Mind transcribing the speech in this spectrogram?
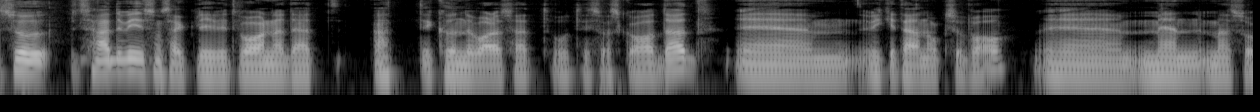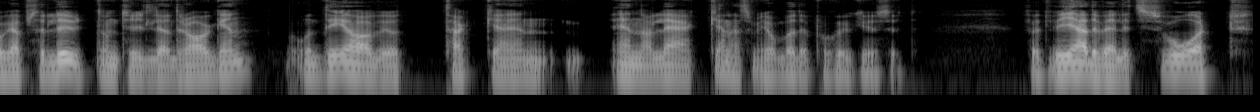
så, så hade vi som sagt blivit varnade att, att det kunde vara så att Otis var skadad, eh, vilket han också var. Eh, men man såg absolut de tydliga dragen och det har vi att tacka en, en av läkarna som jobbade på sjukhuset. För att vi hade väldigt svårt,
